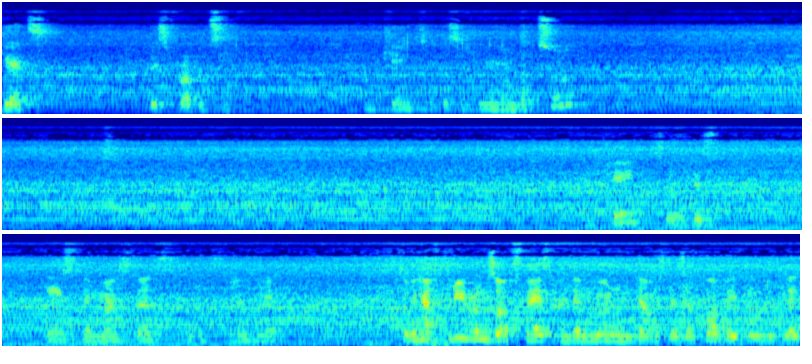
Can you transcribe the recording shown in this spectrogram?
get this property. Okay, so this is room number two. okay so this is the master's stand here so we have three rooms upstairs and then one room downstairs. A four bedroom duplex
